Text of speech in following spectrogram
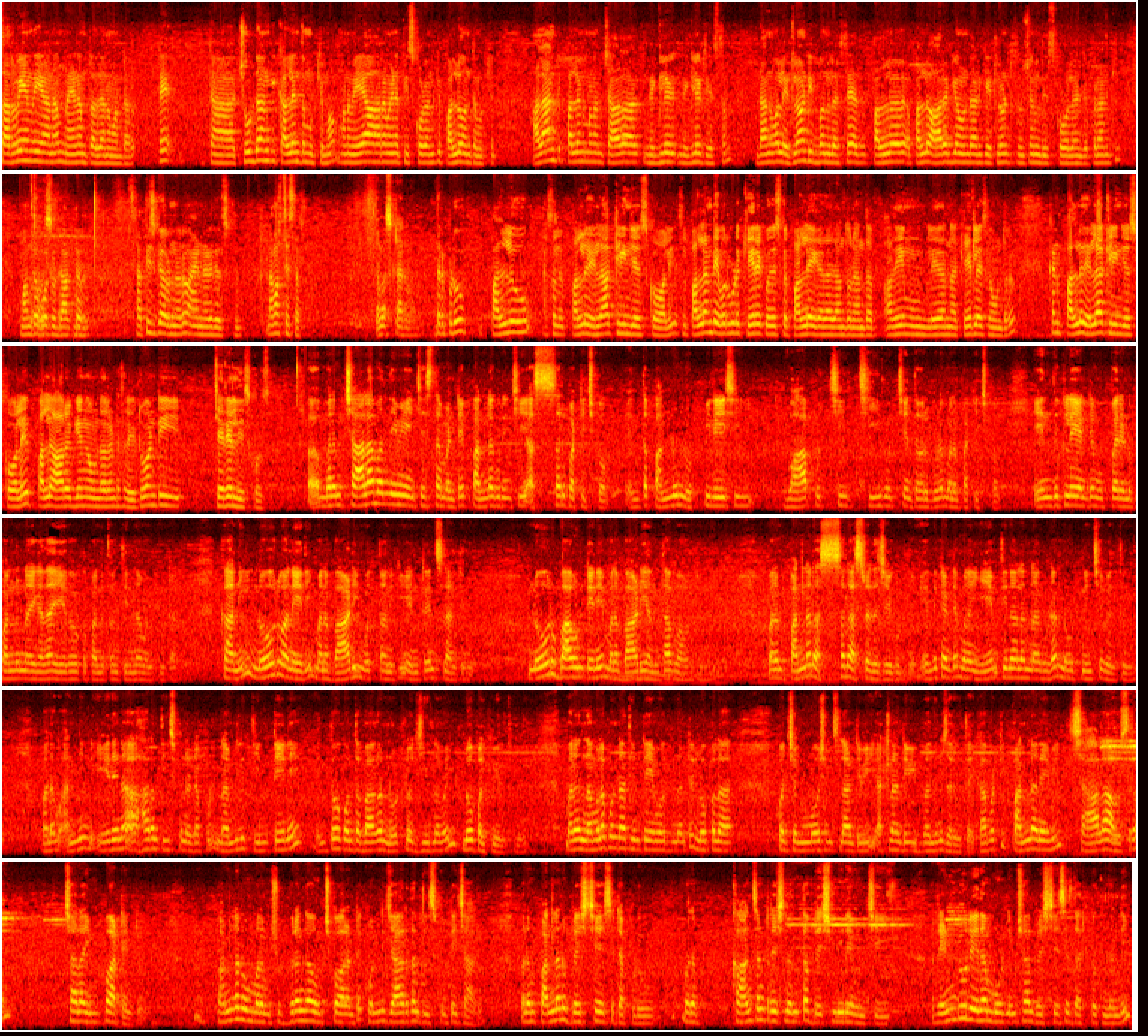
సర్వేంద్రియానం నయనం ప్రధానం అంటారు. అంటే చూడ్డానికి కళ్ళు ఎంత ముఖ్యమో మనం ఏ ఆహారమైనా తీసుకోవడానికి పళ్ళు అంత ముఖ్యం. అలాంటి పళ్ళని మనం చాలా నెగ్లె నెగ్లెక్ట్ చేస్తాం. దానివల్ల ఎట్లాంటి ఇబ్బందులు వస్తాయి? అది పళ్ళు పళ్ళు ఆరోగ్యం ఉండడానికి ఎట్లాంటి సూచనలు తీసుకోవాలని చెప్పడానికి మనతో పాటు డాక్టర్ సతీష్ గారు ఉన్నారు. ఆయన అడిగి తెలుసుకుందాం. నమస్తే సార్. నమస్కారం. సార్ ఇప్పుడు పళ్ళు అసలు పళ్ళు ఎలా క్లీన్ చేసుకోవాలి? అసలు పళ్ళు అంటే ఎవరు కూడా కేర్ ఎక్కువ తీసుకోరు. పళ్ళే కదా దాంతో అంత అదేం లేదన్న కేర్లెస్గా ఉంటారు. కానీ పళ్ళు ఎలా క్లీన్ చేసుకోవాలి? పళ్ళు ఆరోగ్యంగా ఉండాలంటే అసలు ఎటువంటి చర్యలు తీసుకోవచ్చు మనం చాలామంది ఏం చేస్తామంటే పండ్ల గురించి అస్సలు పట్టించుకోం. ఎంత పన్ను నొప్పి లేచి వాపు వచ్చి వచ్చేంత వరకు కూడా మనం పట్టించుకోం. ఎందుకులే అంటే ముప్పై రెండు పనులు ఉన్నాయి కదా ఏదో ఒక పన్నుతో తిందాం అనుకుంటాం. కానీ నోరు అనేది మన బాడీ మొత్తానికి ఎంట్రెన్స్ లాంటిది. నోరు బాగుంటేనే మన బాడీ అంతా బాగుంటుంది. మనం పండ్లను అస్సలు అశ్రద్ధ చేయకూడదు. ఎందుకంటే మనం ఏం తినాలన్నా కూడా నోటి నుంచే వెళ్తుంది. మనం అన్ని ఏదైనా ఆహారం తీసుకునేటప్పుడు నమిలి తింటేనే ఎంతో కొంత భాగం నోట్లో జీర్ణమై లోపలికి వెళ్తుంది. మనం నమలకుండా తింటే ఏమవుతుందంటే లోపల కొంచెం మోషన్స్ లాంటివి అట్లాంటివి ఇబ్బందులు జరుగుతాయి. కాబట్టి పండ్లు అనేవి చాలా అవసరం చాలా ఇంపార్టెంట్. పండ్లను మనం శుభ్రంగా ఉంచుకోవాలంటే కొన్ని జాగ్రత్తలు తీసుకుంటే చాలు. మనం పండ్లను బ్రష్ చేసేటప్పుడు మన కాన్సన్ట్రేషన్ అంతా బ్రష్ మీదే ఉంచి రెండు లేదా మూడు నిమిషాలు బ్రష్ చేస్తే సరిపోతుందండి.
